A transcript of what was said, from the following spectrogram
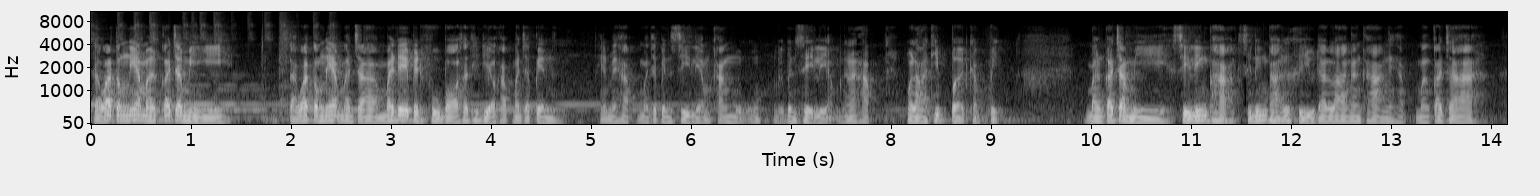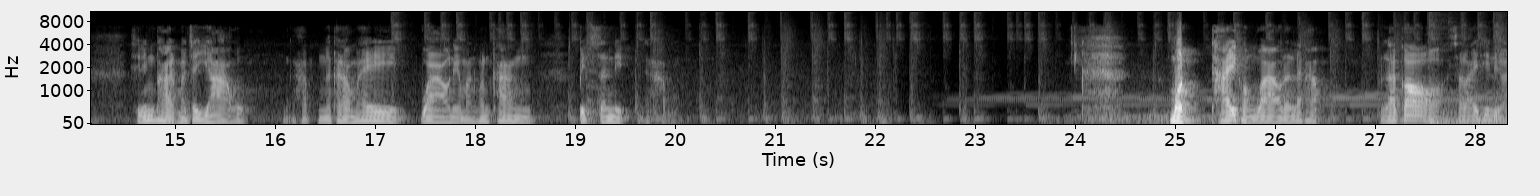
แต่ว่าตรงเนี้ยมันก็จะมี แต่ว่าตรงเนี้ยมันจะไม่ได้เป็นฟูบอลซะทีเดียวครับ มันจะเป็นเห็นไหมครับ มันจะเป็นสี่เหลี่ยมคางหมู หรือเป็นสี่เหลี่ยมนะครับ เวลาที่เปิดกับปิด มันก็จะมีซีลิงพาดซีลิงพาดก็คืออยู่ด้านล่างข้างๆนะครับ มันก็จะ ซีลิงพาดมันจะยาวนะครับนะครับทำให้วาล์วเนี่ยมันค่อนข้างปิดสนิทนะครับหมดไทป์ของวาล์วแล้วนะครับ แล้วก็สไลด์ที่เหลือ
